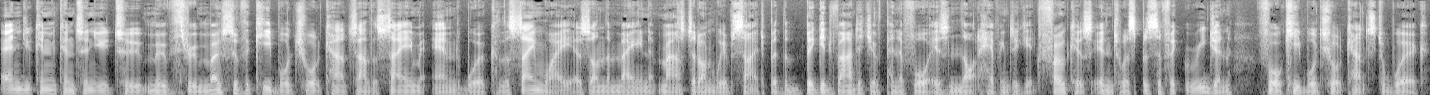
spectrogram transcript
and you can continue to move through. Most of the keyboard shortcuts are the same and work the same way as on the main Mastodon website. But the big advantage of Pinafore is not having to get focus into a specific region for keyboard shortcuts to work.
